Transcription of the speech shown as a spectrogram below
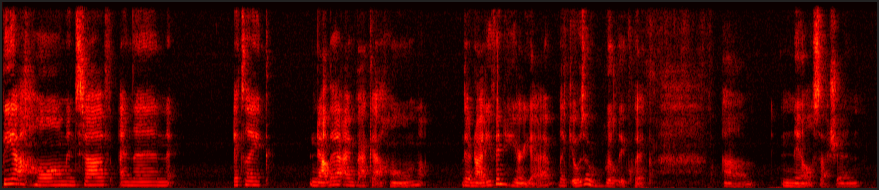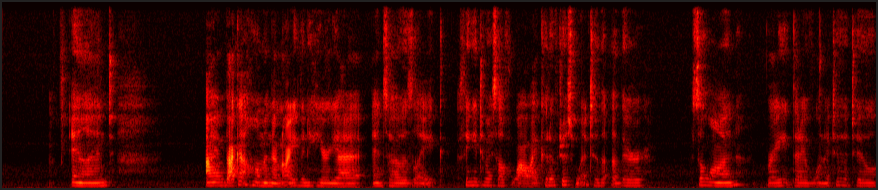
be at home and stuff. And then it's like, now that I'm back at home, they're not even here yet. Like, it was a really quick um, nail session. And I'm back at home and they're not even here yet. And so I was like thinking to myself, wow, I could have just went to the other salon, right, that I wanted to to.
